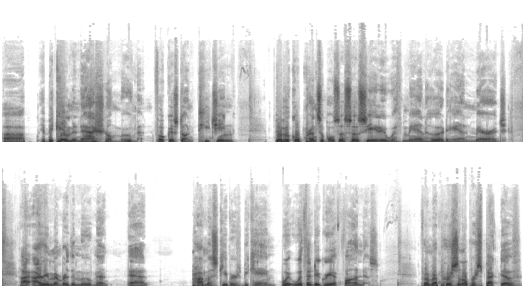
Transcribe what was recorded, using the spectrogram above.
Uh, it became a national movement focused on teaching biblical principles associated with manhood and marriage. I, I remember the movement that Promise Keepers became with, with a degree of fondness. From a personal perspective,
